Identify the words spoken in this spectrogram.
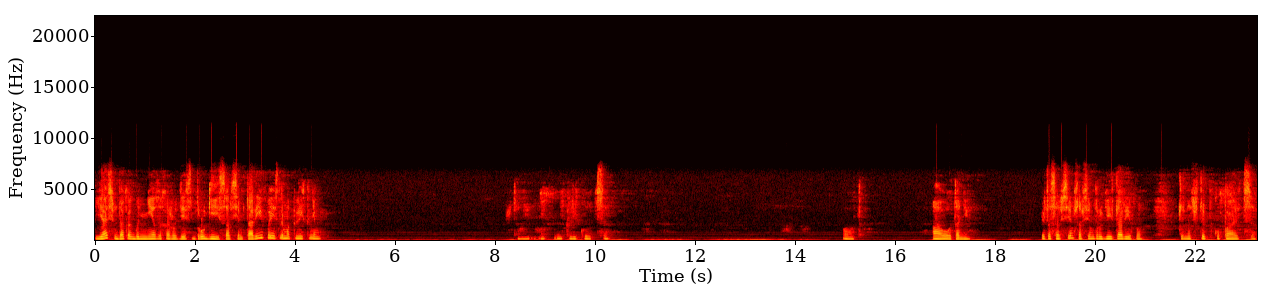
Я сюда как бы не захожу. Здесь другие совсем тарифы, если мы кликнем. Что не, не кликаются. Вот. А, вот они. Это совсем-совсем другие тарифы. Значит, и покупается.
